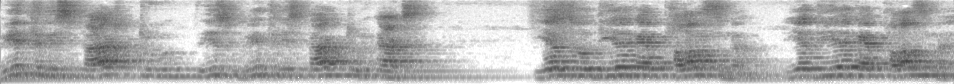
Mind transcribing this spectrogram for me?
with respect to इस विथ रिस्पेक्ट टू एक्स ये जो दिए गए फलंस में, ये दिए गए फलंस में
